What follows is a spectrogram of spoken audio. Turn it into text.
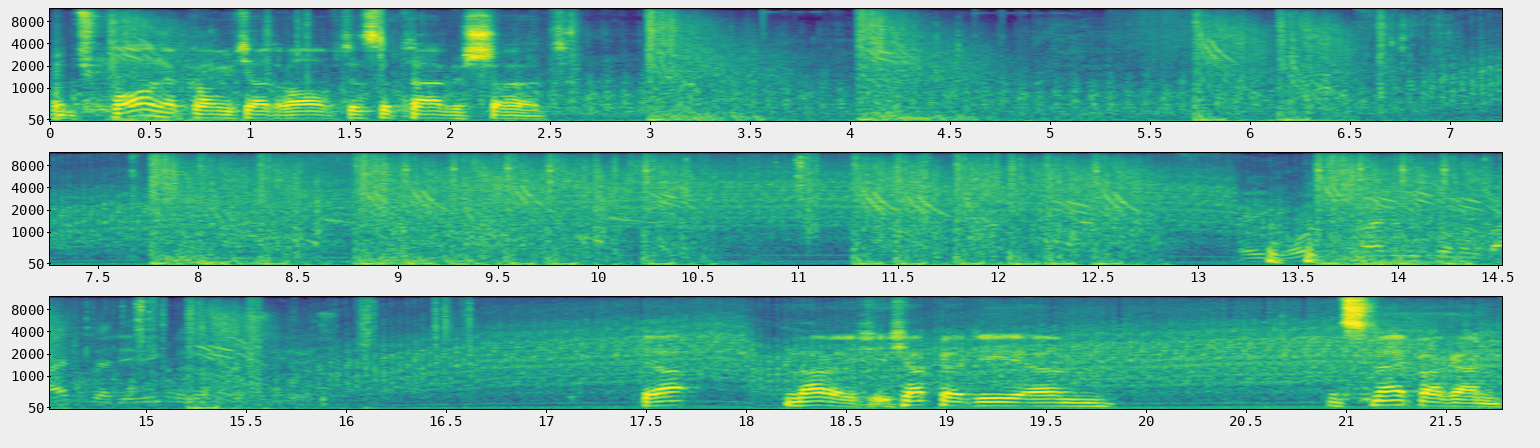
Von vorne komme ich da drauf, das ist total bescheuert. Ja, Die großen Feinde müssen wir von Weitem erledigen, weil sonst ist schwierig. Ja, mache ich. Ich habe ja die ähm, Sniper Gun.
